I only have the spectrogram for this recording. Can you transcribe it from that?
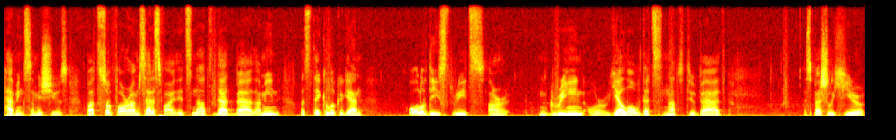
having some issues. But so far I'm satisfied. It's not that bad. I mean let's take a look again. All of these streets are green or yellow. That's not too bad. Especially here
